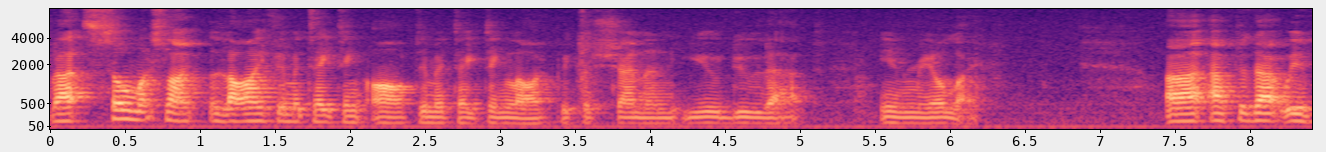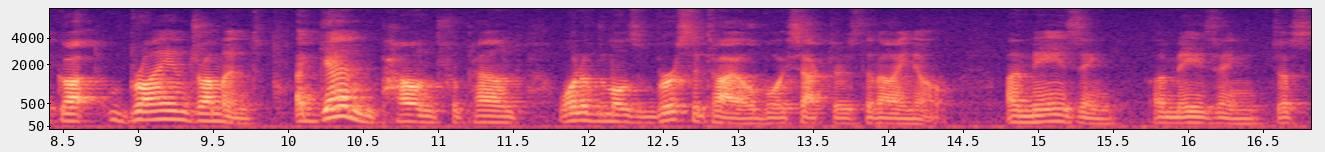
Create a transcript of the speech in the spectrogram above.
that's so much like life imitating art, imitating life, because Shannon, you do that in real life. Uh, after that, we've got Brian Drummond. Again, pound for pound, one of the most versatile voice actors that I know. Amazing, amazing, just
